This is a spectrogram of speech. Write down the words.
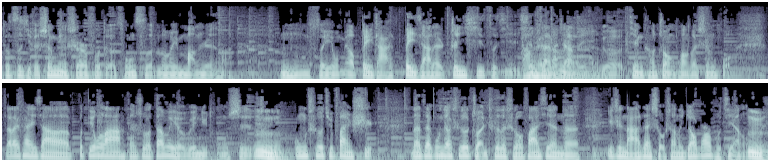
就自己的生命失而复得，从此沦为盲人哈。嗯，所以我们要倍加倍加的珍惜自己现在的这样的一个健康状况和生活。再来看一下不丢啦，他说单位有一位女同事，嗯，公车去办事，那在公交车转车的时候，发现呢，一直拿在手上的腰包不见了。嗯，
